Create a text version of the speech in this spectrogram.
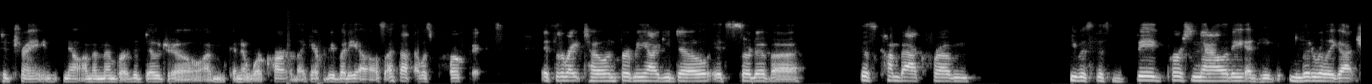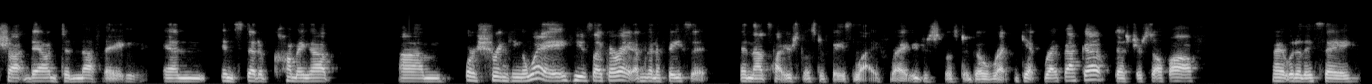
to train. You know, I'm a member of the dojo. I'm going to work hard like everybody else. I thought that was perfect. It's the right tone for Miyagi Do. It's sort of a this comeback from he was this big personality and he literally got shot down to nothing. And instead of coming up um, or shrinking away, he's like, all right, I'm going to face it. And that's how you're supposed to face life, right? You're just supposed to go right, get right back up, dust yourself off, right? What do they say?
